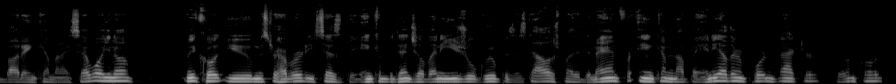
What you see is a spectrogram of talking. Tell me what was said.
about income, and I said, well, you know, let me quote you, Mr. Hubbard. He says the income potential of any usual group is established by the demand for income, not by any other important factor, quote unquote.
